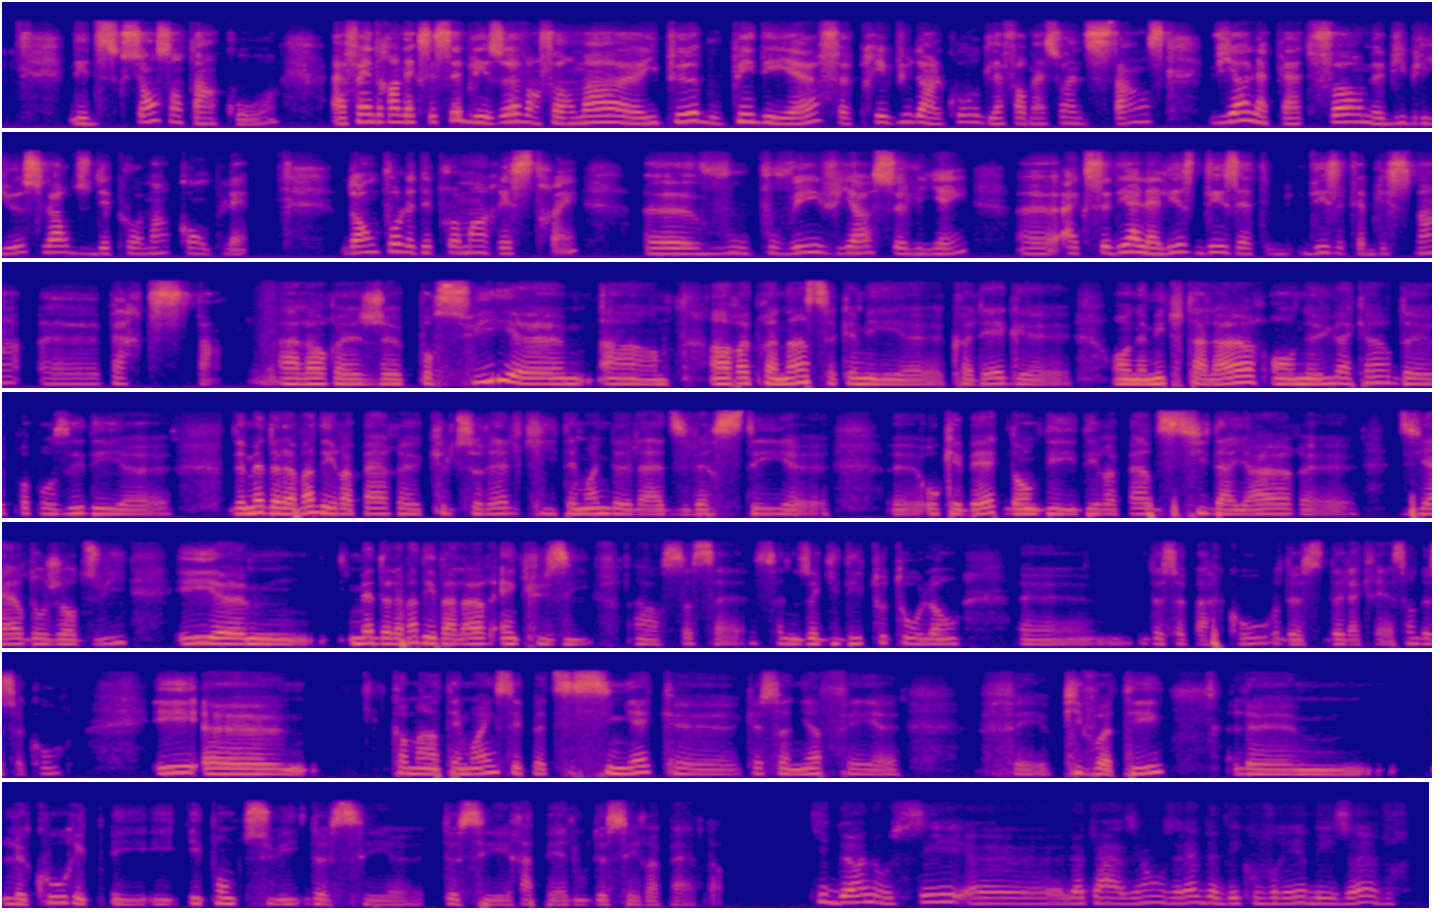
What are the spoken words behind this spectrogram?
Des discussions sont en cours afin de rendre accessibles les œuvres en format EPUB ou PDF prévues dans le cours de la formation à distance via la plateforme Biblius lors du déploiement complet. Donc, pour le déploiement restreint, vous pouvez, via ce lien, euh, accéder à la liste des, établissements euh, participants. Alors, euh, je poursuis euh, en, reprenant ce que mes euh, collègues ont nommé tout à l'heure. On a eu à cœur de proposer des, de mettre de l'avant des repères culturels qui témoignent de la diversité au Québec, donc des, repères d'ici, d'ailleurs, d'hier, d'aujourd'hui, et mettre de l'avant des valeurs inclusives. Alors ça, ça, ça, nous a guidés tout au long de ce parcours, de, de, la création de ce cours. Et comme en témoignent ces petits signets que, que Sonia fait, euh, fait pivoter, le, le cours est, est, ponctué de ces, euh, de ces rappels ou de ces repères-là. Qui donne aussi euh, l'occasion aux élèves de découvrir des œuvres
